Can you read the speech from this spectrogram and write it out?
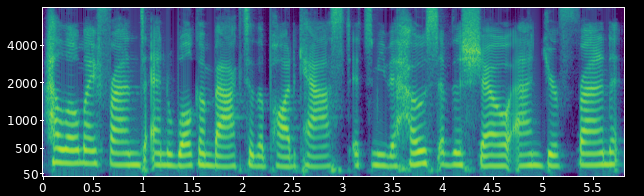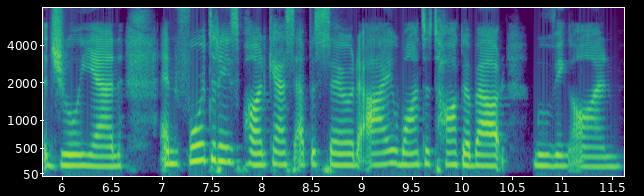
Hello, my friend, and welcome back to the podcast. It's me, the host of the show, and your friend, Julienne. And for today's podcast episode, I want to talk about moving on.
